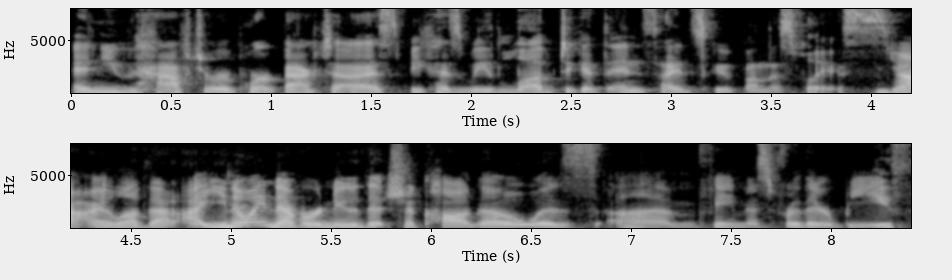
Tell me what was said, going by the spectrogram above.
And you have to report back to us because we'd love to get the inside scoop on this place. Yeah, I love that. I, you know, I never knew that Chicago was um, famous for their beef,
